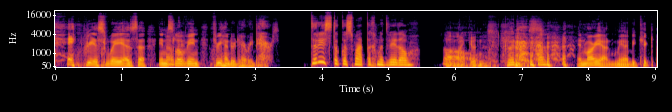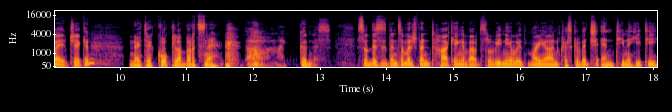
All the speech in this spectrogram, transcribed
angriest way as uh, in Okay. Slovene? 300 hairy bears. 300 kosmatih medvedov. Oh, my oh, goodness. Goodness. and Marianne, may I be kicked by a chicken? Naj te kokla brcne. Oh, my goodness. So, this has been so much fun talking about Slovenia with Marian Kriskovic and Tina Hiti.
